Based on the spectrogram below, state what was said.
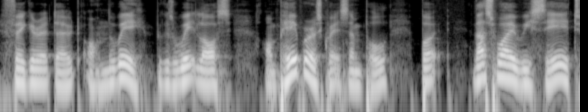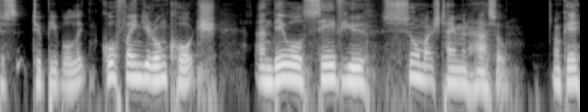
figure it out on the way. Because weight loss on paper is quite simple, but that's why we say to, to people, like, go find your own coach, and they will save you so much time and hassle. Okay,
